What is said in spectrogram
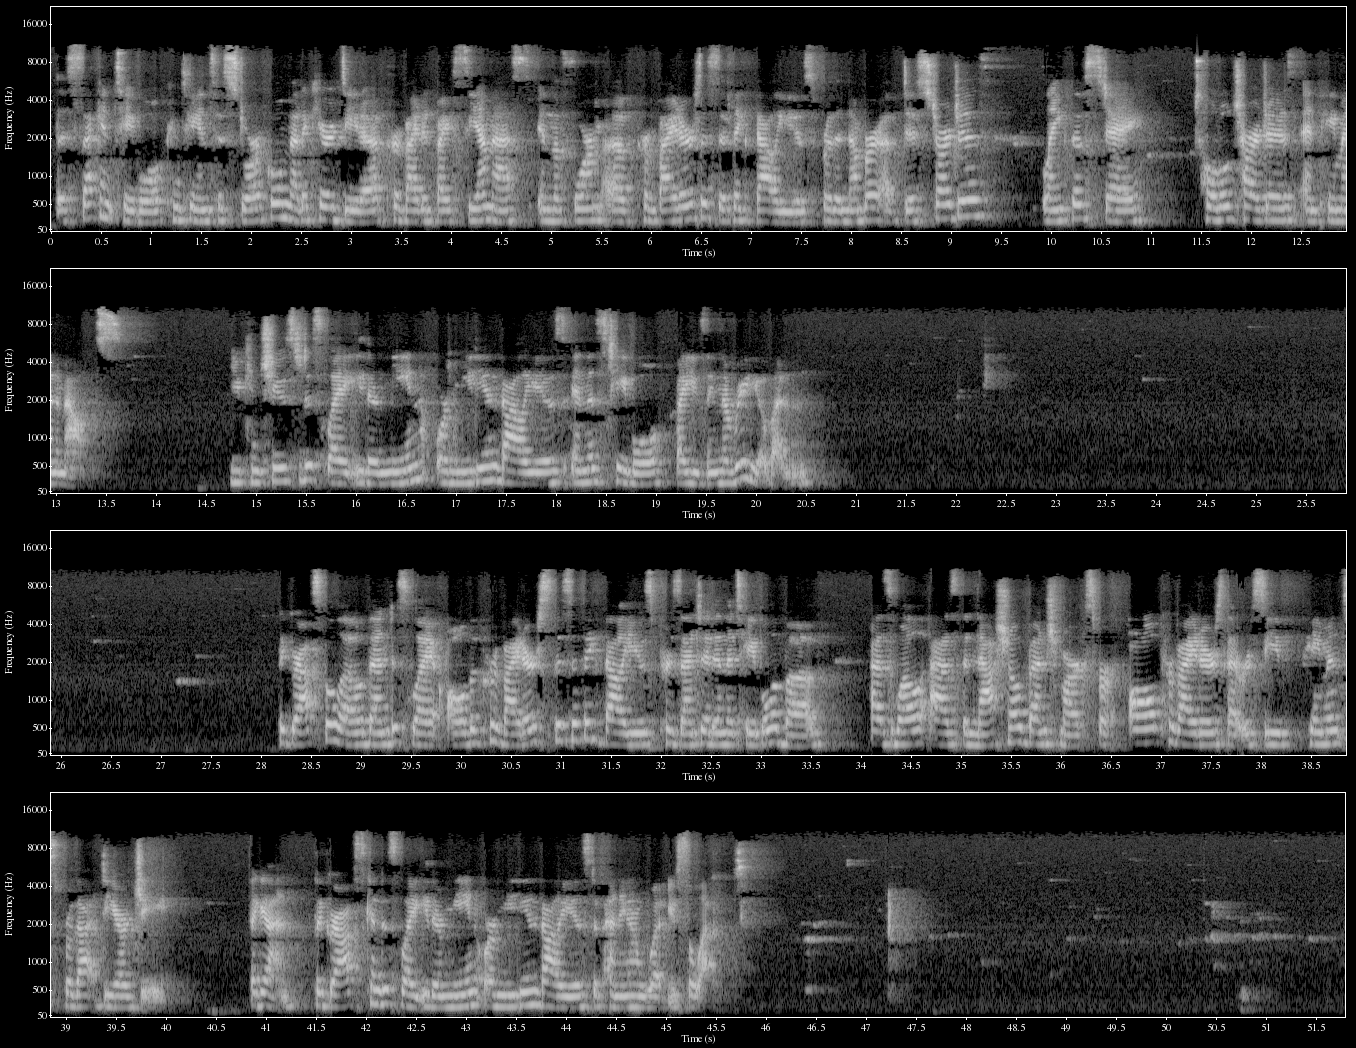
The second table contains historical Medicare data provided by CMS in the form of provider specific values for the number of discharges, length of stay, total charges, and payment amounts. You can choose to display either mean or median values in this table by using the radio button. Graphs below then display all the provider specific values presented in the table above, as well as the national benchmarks for all providers that receive payments for that DRG. Again, the graphs can display either mean or median values depending on what you select.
